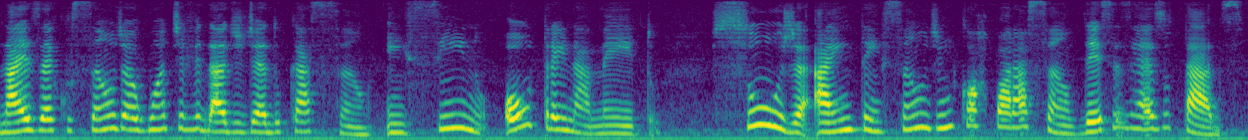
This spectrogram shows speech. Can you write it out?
na execução de alguma atividade de educação, ensino ou treinamento, surja a intenção de incorporação desses resultados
